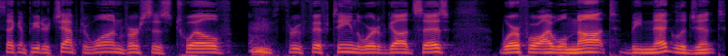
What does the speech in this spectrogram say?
2 Peter chapter 1 verses 12 through 15 the word of God says, "Wherefore I will not be negligent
